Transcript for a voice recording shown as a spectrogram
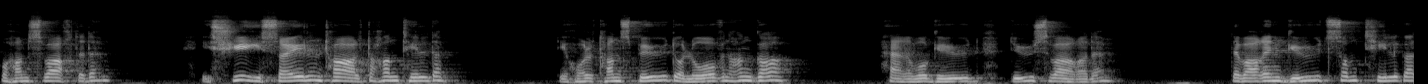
og han svarte dem. I skysøylen talte han til dem. De holdt hans bud og loven han ga. Herre vår Gud, du svarer dem. Det var en Gud som tilga,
